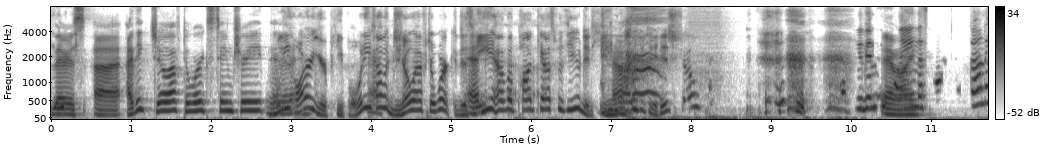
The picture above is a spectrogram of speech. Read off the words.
there's, uh, I think Joe After Work's Team Treat. We Uh, are your people. What are you talking about, Joe? After work, does And- he have a podcast with you? Did he No. invite you to his show? You gonna be Am I- playing this, Donnie?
